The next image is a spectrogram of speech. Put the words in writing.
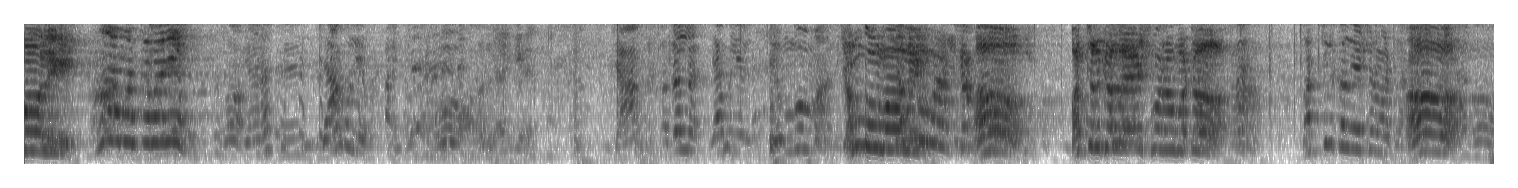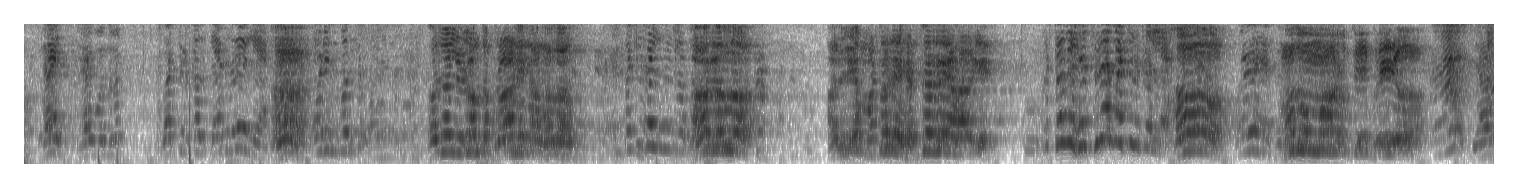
ಮಾಲೆ. ಜಾಂಬುಲಿ ಅಲ್ಲ ಜಂಬೂ ಮಾಲಿ. ಬಚ್ಚಲ ಕಲ್ಲೇಶ್ವರ ಮಠ. ಬಚ್ಚಲ ಕಲ್ಲೇಶ್ವರ ಮಠ. ಆ ಹೇಗೆ ಹೇಗೆ ಬಂದ್ರು? ಬಚ್ಚಲ ಕಲ್ ತೆಗೆದ್ರೆ ಇಲ್ಲಿ? ಬಂತು. ಅದರಲ್ಲಿರುವಂತ ಪ್ರಾಣಿ ನಾನಲ್ಲ ಹಾಗಲ್ಲ. ಅಲ್ಲಿಯ ಮಠದ ಹೆಸರೇ ಹಾಗೆ. ಮಠದ ಹೆಸರೇ ಕಲ್ಲೆ ಹಾ ಮಧು ಮಾರುತಿ ಪ್ರಿಯ. ಯಾರ?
